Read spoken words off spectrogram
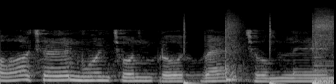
ขอเชิญมวลชนโปรดแวะชมเล่น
